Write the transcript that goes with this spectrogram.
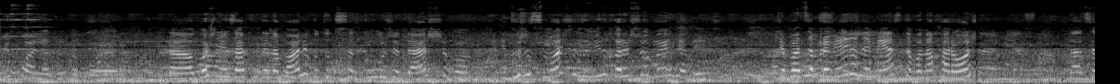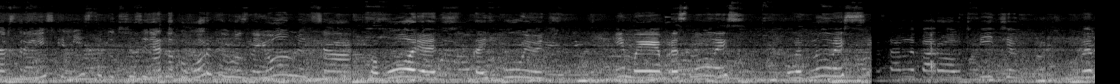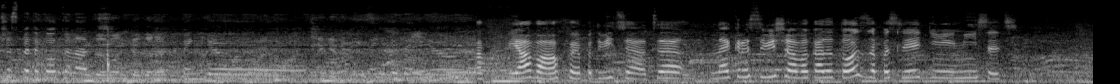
Прикольно тут таке. Да, обожнюю заходи на Балі, бо тут все дуже дешево і дуже смачно, але він хорошо виглядить. Типа це перевірене місце, воно хороше місце. Да, це австралійське місце, тут всі сидять на коворкінгу, знайомляться, говорять, кайфують. І ми проснулись, улыбнулись, поставили пару аутфітів. Будемо зараз пити коconut. Thank you. Я вахую, подивіться, це найкрасивіший авокадо тост за останній місяць.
